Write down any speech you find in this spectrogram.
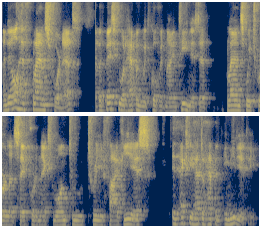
And they all have plans for that. But basically, what happened with COVID 19 is that plans which were, let's say, for the next one, two, three, five years, it actually had to happen immediately.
